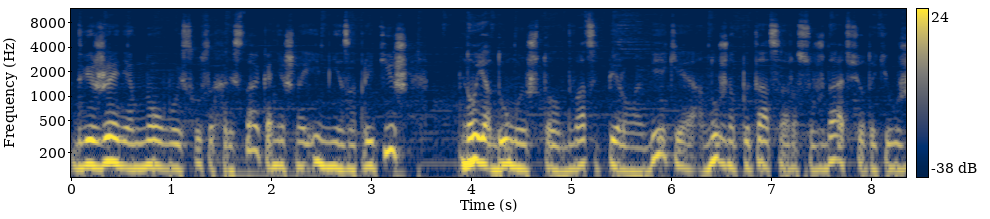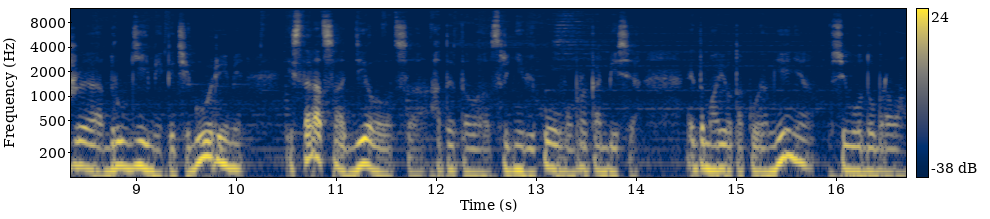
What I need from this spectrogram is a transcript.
движением нового Иисуса Христа, конечно, им не запретишь. Но я думаю, что в 21 веке нужно пытаться рассуждать все-таки уже другими категориями, и стараться отделываться от этого средневекового мракобесия. Это мое такое мнение. Всего доброго.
